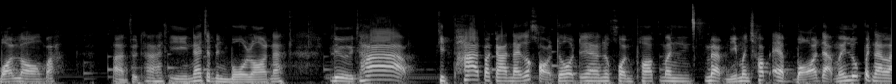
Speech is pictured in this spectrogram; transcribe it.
บอสรองปะสามจุดห้าทีน่าจะเป็นโบลอสนะ หรือถ้าผิดพลาดประการใดก็ขอโทษด้วยนะทุกคนเพราะมันแบบนี้มันชอบแอบบอสอะไม่รู้เป็นอะไร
